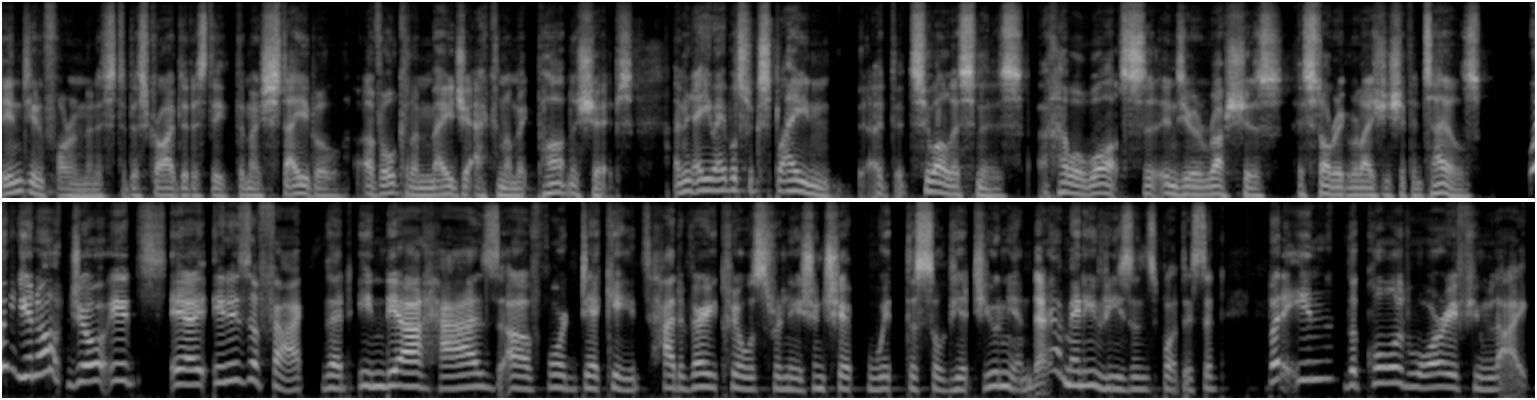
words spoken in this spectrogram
the Indian foreign minister, described it as the, the most stable of all kind of major economic partnerships. I mean, are you able to explain uh, to our listeners how or what India and Russia's historic relationship entails? Well, you know, Joe, it's uh, it is a fact that India has uh, for decades had a very close relationship with the Soviet Union. There are many reasons for this, but in the Cold War, if you like,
